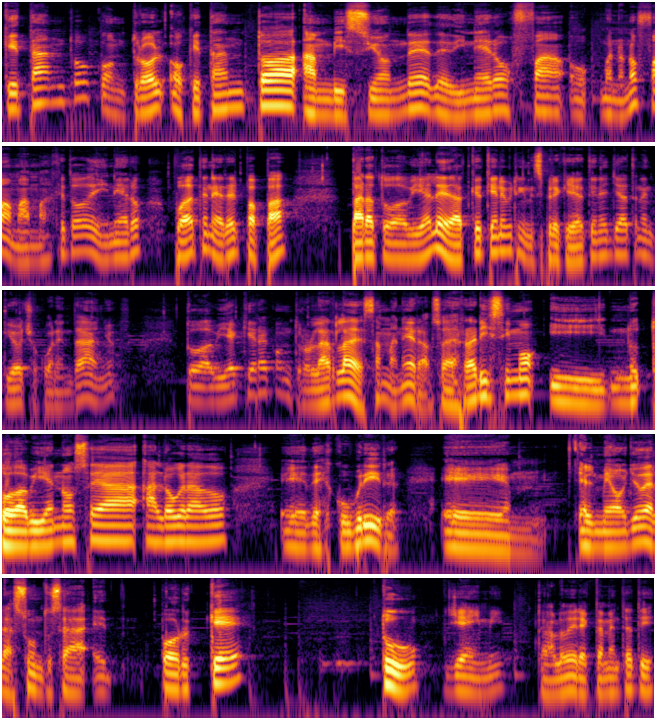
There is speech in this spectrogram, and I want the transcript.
qué tanto control o qué tanta ambición de, de dinero, bueno, no fama, más que todo de dinero, pueda tener el papá para todavía la edad que tiene Britney Spears, que ya tiene ya 38, 40 años, todavía quiera controlarla de esa manera. O sea, es rarísimo y todavía no se ha, logrado eh, descubrir eh, el meollo del asunto. O sea, eh, ¿por qué tú, Jamie, te hablo directamente a ti,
